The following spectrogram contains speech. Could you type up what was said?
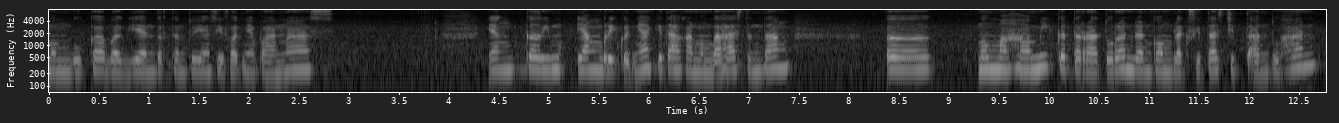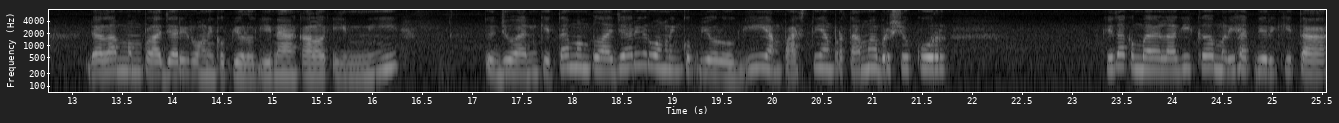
membuka bagian tertentu yang sifatnya panas, yang kelima, yang berikutnya kita akan membahas tentang uh, memahami keteraturan dan kompleksitas ciptaan Tuhan dalam mempelajari ruang lingkup biologi. Nah, kalau ini tujuan kita mempelajari ruang lingkup biologi yang pasti yang pertama bersyukur. Kita kembali lagi ke melihat diri kita.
